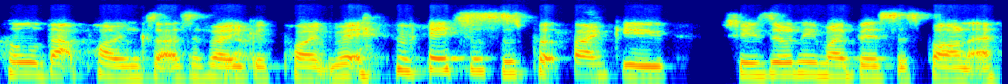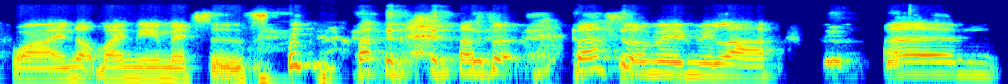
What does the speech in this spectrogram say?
Hold that point because that's a very yeah. good point. Rachel just put thank you. She's only my business partner, FY, not my new missus. that's, what, that's what made me laugh. Um,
